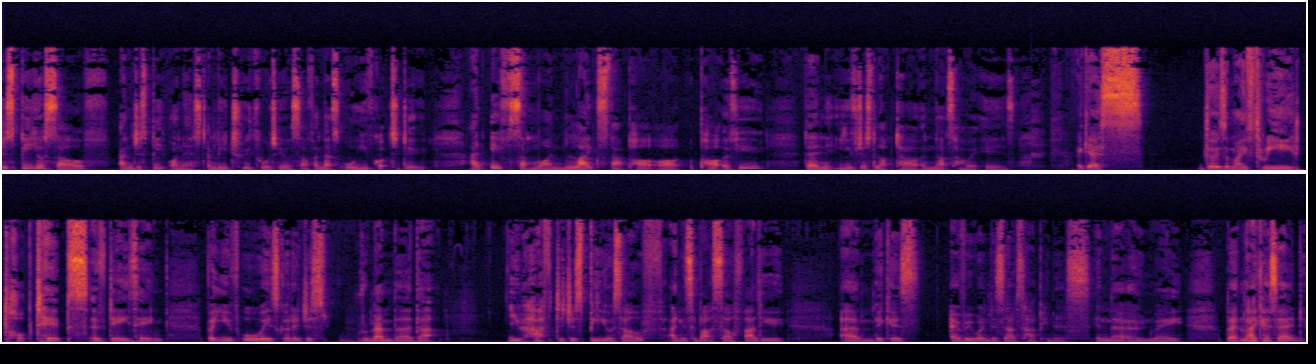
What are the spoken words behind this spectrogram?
just be yourself and just be honest and be truthful to yourself, and that's all you've got to do. And if someone likes that part part of you, then you've just lucked out, and that's how it is. I guess those are my three top tips of dating. But you've always got to just remember that you have to just be yourself, and it's about self value um, because everyone deserves happiness in their own way. But like I said,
